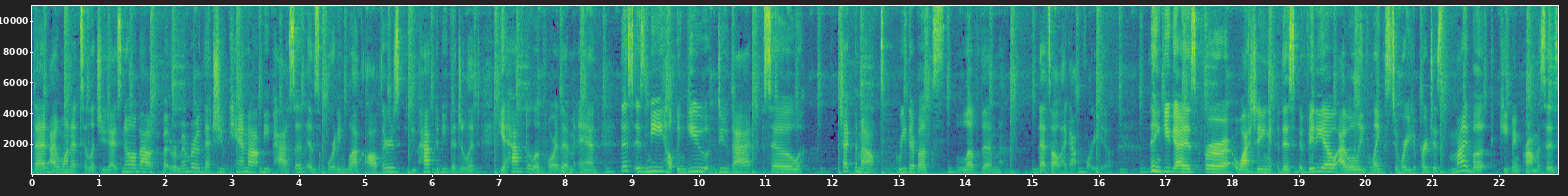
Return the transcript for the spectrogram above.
that I wanted to let you guys know about. But remember that you cannot be passive in supporting Black authors. You have to be vigilant, you have to look for them. And this is me helping you do that. So check them out, read their books, love them. That's all I got for you. Thank you guys for watching this video. I will leave links to where you can purchase my book, Keeping Promises,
